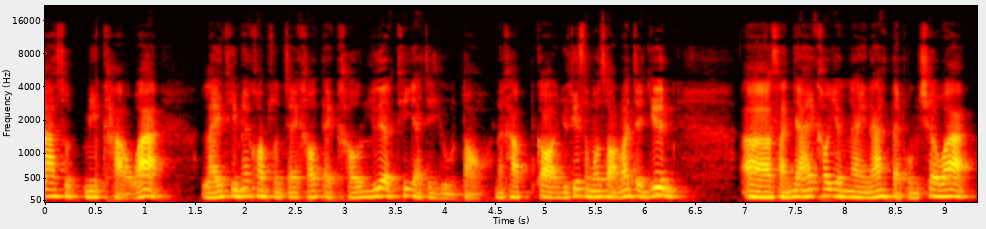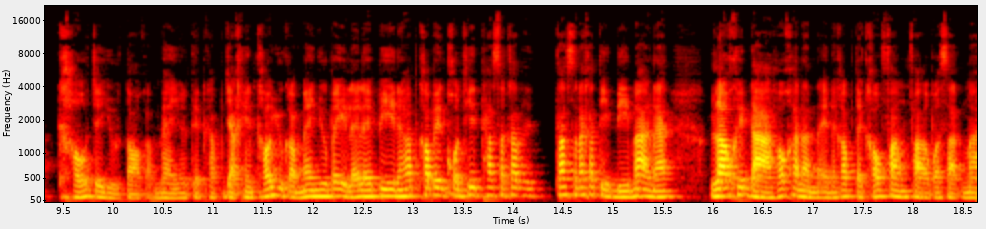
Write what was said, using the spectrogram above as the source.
ล่าสุดมีข่าวว่าหลายทีมให้ความสนใจเขาแต่เขาเลือกที่อยากจะอยู่ต่อนะครับ ก็อยู่ที่สโมสรว่าจะยื่นสัญญาให้เขายังไงนะ แต่ผมเชื่อว่าเขาจะอยู่ต่อกับแมนยูเต็ดครับ อยากเห็นเขาอยู่กับแมนยูไปอีกหลาย ๆ ปีนะครับ เขาเป็นคนที่ทัศนคติทัศนคติดีมากนะ เราเคยด่าเขาขนาดไหนนะครับ แต่เขาฟังฝ่าอุปสรรคมา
